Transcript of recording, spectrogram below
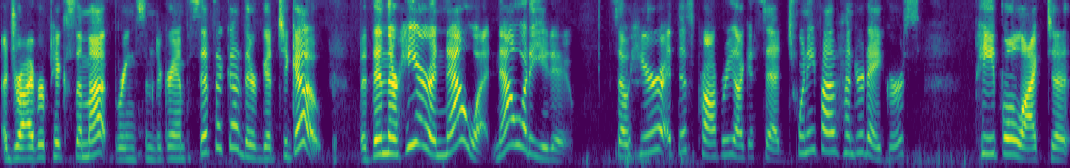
a driver picks them up, brings them to Gran Pacifica, they're good to go. But then they're here, and now what? Now what do you do? So here at this property, like I said, 2,500 acres. People like to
